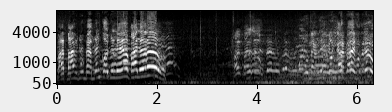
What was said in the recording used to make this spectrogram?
ไปไปไปดูแหม่มเล่นกลกันเร็วไปเร็วไปไปเร็วดูแหม่มเล่นกลกันไปเร็ว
